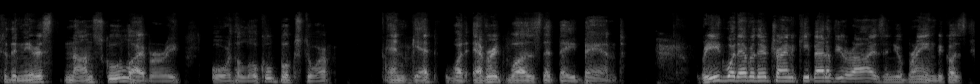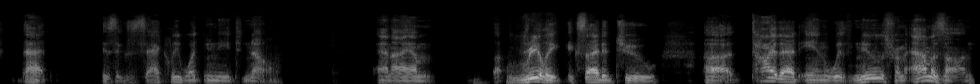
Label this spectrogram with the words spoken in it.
to the nearest non school library or the local bookstore and get whatever it was that they banned. Read whatever they're trying to keep out of your eyes and your brain because that is exactly what you need to know. And I am really excited to uh, tie that in with news from Amazon.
